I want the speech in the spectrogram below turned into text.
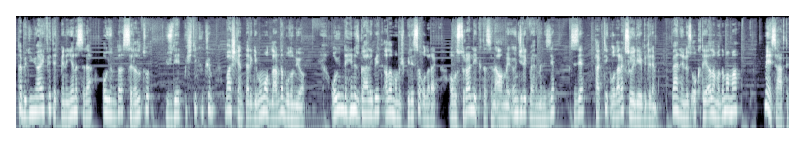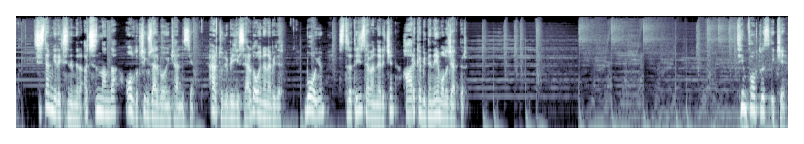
Tabi dünyayı fethetmenin yanı sıra oyunda sıralı tur, %70'lik hüküm, başkentler gibi modlarda bulunuyor. Oyunda henüz galibiyet alamamış birisi olarak Avustralya kıtasını almaya öncelik vermenizi size taktik olarak söyleyebilirim. Ben henüz o kıtayı alamadım ama neyse artık. Sistem gereksinimleri açısından da oldukça güzel bir oyun kendisi. Her türlü bilgisayarda oynanabilir. Bu oyun strateji sevenler için harika bir deneyim olacaktır. Team Fortress 2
